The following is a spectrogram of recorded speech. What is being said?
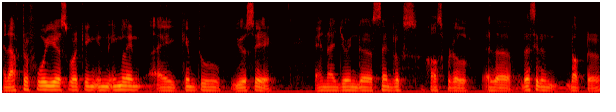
And after four years working in England, I came to USA and I joined uh, St. Luke's Hospital as a resident doctor.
